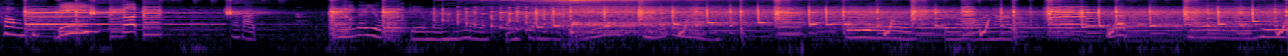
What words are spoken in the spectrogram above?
ช่องที่ดีสุดนะครับอันนี้ก็อยู่กับเกมวันที่ในของเกมแบบนี้ผมก็จะมารีวิวตัวละครนะครับสำหรับใครที่ไม่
